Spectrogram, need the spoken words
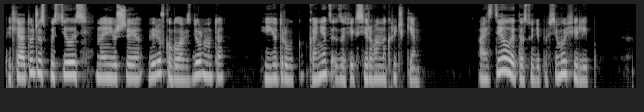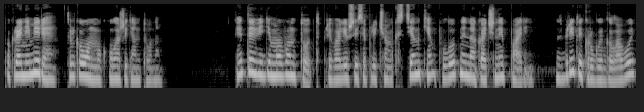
петля тут же спустилась на ее шею, веревка была вздернута, ее другой конец зафиксирован на крючке. А сделал это, судя по всему, Филипп. По крайней мере, только он мог уложить Антона. Это, видимо, вон тот, привалившийся плечом к стенке, плотный накачанный парень, с бритой круглой головой,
